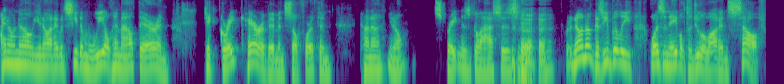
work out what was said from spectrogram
I don't know, you know, and I would see them wheel him out there and take great care of him and so forth and kind of, you know, straighten his glasses. And, no, no, because he really wasn't able to do a lot himself.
